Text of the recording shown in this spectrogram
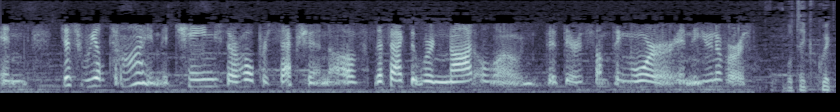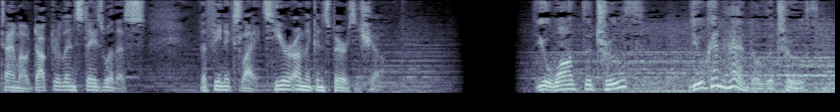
in just real time. It changed their whole perception of the fact that we're not alone, that there's something more in the universe. We'll take a quick time out. Dr. Lynne stays with us. The Phoenix Lights here on The Conspiracy Show. You want the truth? You can handle the truth.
